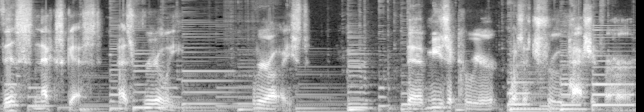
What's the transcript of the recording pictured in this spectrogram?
this next guest has really realized the music career was a true passion for her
